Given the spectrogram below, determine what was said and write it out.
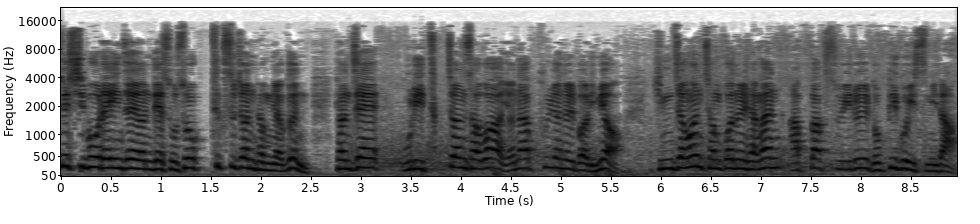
75레인저 연대 소속 특수전 병력은 현재 우리 특전사와 연합 훈련을 벌이며 김정은 정권을 향한 압박 수위를 높이고 있습니다.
